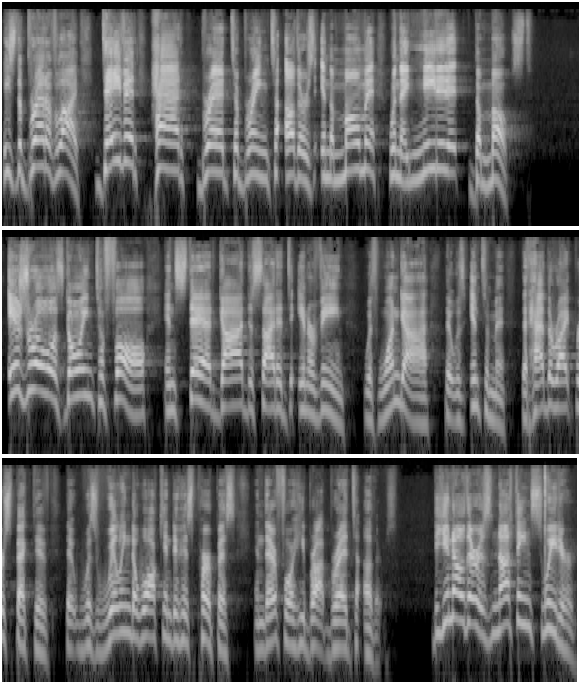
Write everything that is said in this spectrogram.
He's the bread of life. David had bread to bring to others in the moment when they needed it the most. Israel was going to fall. Instead, God decided to intervene with one guy that was intimate, that had the right perspective, that was willing to walk into his purpose, and therefore he brought bread to others. Do you know there is nothing sweeter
